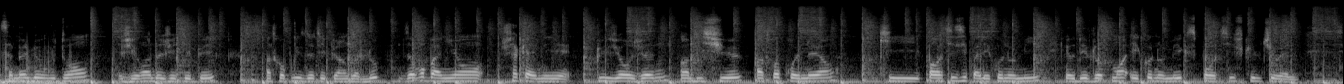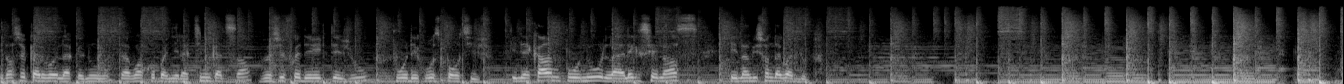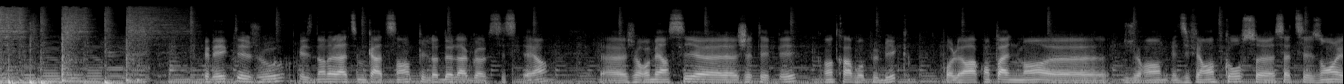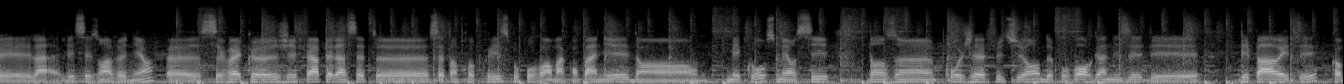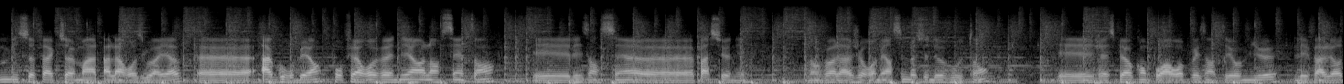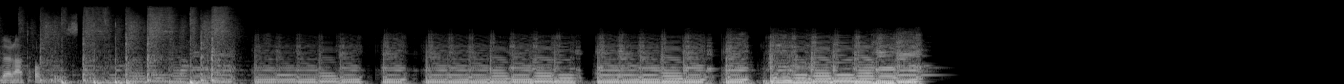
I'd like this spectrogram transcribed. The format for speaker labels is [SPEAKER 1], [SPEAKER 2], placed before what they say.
[SPEAKER 1] Samuel de Vouton, gérant de GTP, entreprise de TP en Guadeloupe. Nous accompagnons chaque année plusieurs jeunes ambitieux, entrepreneurs qui participent à l'économie et au développement économique, sportif, culturel. C'est dans ce cadre-là que nous avons accompagné la Team 400, M. Frédéric Téjou, pour des cours sportifs. Il incarne pour nous l'excellence et l'ambition de la Guadeloupe.
[SPEAKER 2] Frédéric Téjou, président de la Team 400, pilote de la Golf 6R. Euh, je remercie euh, GTP, Grands Travaux Publics, pour leur accompagnement euh, durant mes différentes courses cette saison et les saisons à venir. C'est vrai que j'ai fait appel à cette, entreprise pour pouvoir m'accompagner dans mes courses, mais aussi dans un projet futur de pouvoir organiser des départs été, comme il se fait actuellement à la Rose-Goyave, à Gourbert, pour faire revenir l'ancien temps et les anciens passionnés. Donc voilà, je remercie M. De Vouton et j'espère qu'on pourra représenter au mieux les valeurs de l'entreprise.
